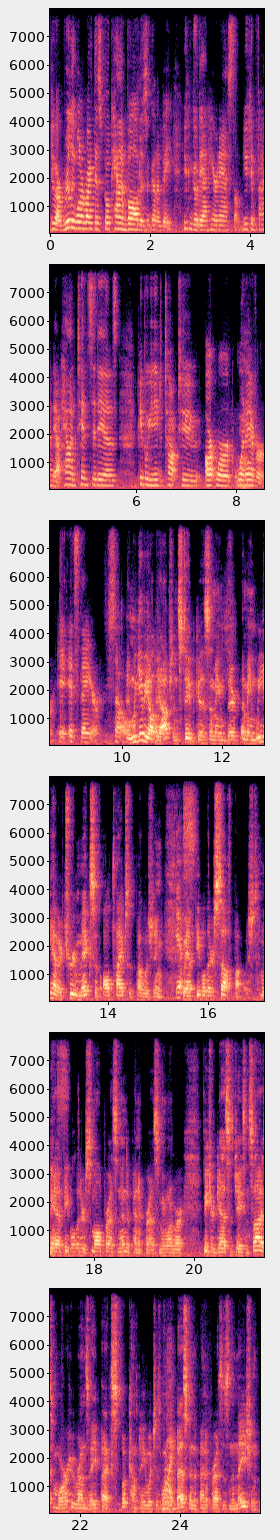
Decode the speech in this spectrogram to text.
do I really want to write this book? How involved is it going to be? You can go down here and ask them. You can find out how intense it is, people you need to talk to, artwork, whatever. It, it's there. So And we give you all the options too, because I mean, there. I mean, we have a true mix of all types of publishing. yes, We have people that are self-published. We Yes. have people that are small press and independent press. I mean, one of our featured guests is Jason Sizemore, who runs Apex Book Company, which is one of the best independent presses in the nation.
